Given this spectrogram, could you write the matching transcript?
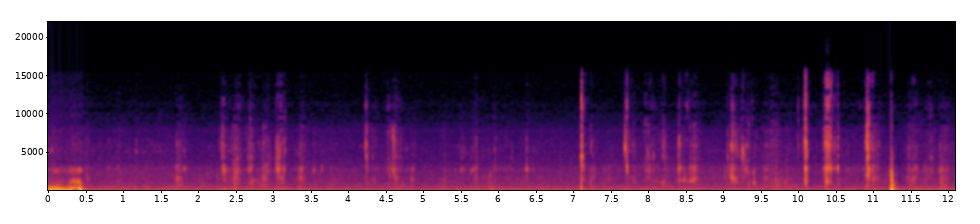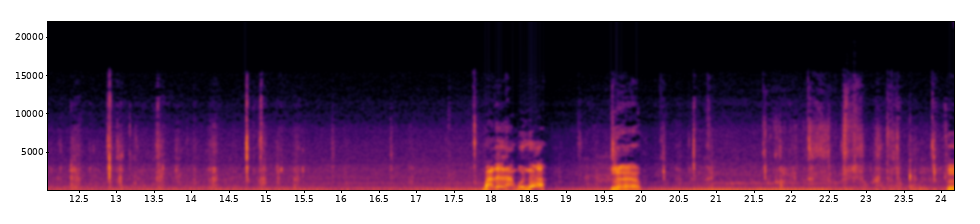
อื บาดเด้อทางพุ่นเด้อเออหึ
